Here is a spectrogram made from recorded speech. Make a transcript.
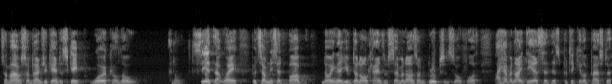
somehow sometimes you can't escape work, although I don't see it that way. But somebody said, Bob, knowing that you've done all kinds of seminars on groups and so forth, I have an idea, said this particular pastor,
